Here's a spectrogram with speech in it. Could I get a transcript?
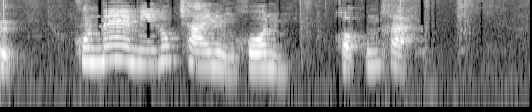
คุณแม่มีลูกชายหนึ่งคน ขอบคุณค่ะ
